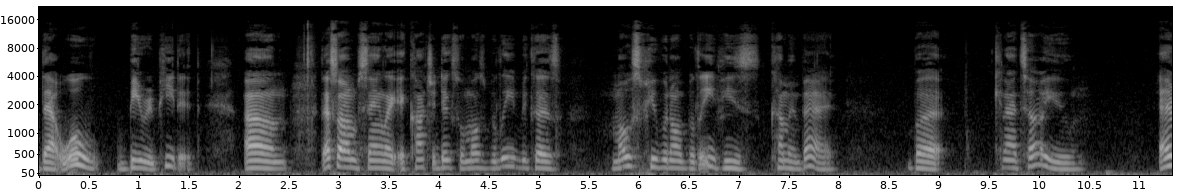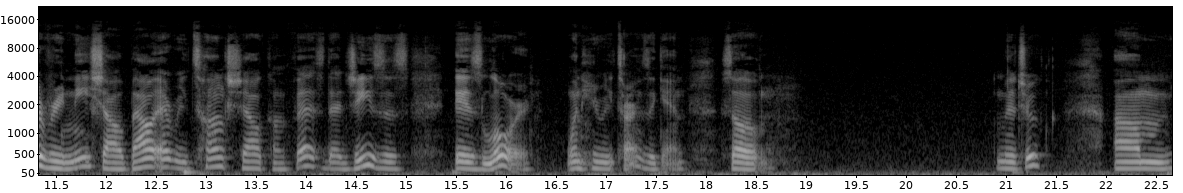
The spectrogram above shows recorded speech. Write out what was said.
that will be repeated. Um, that's what I'm saying like it contradicts what most believe because most people don't believe he's coming back. But can I tell you, every knee shall bow, every tongue shall confess that Jesus is Lord when he returns again. So, the truth. Um,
